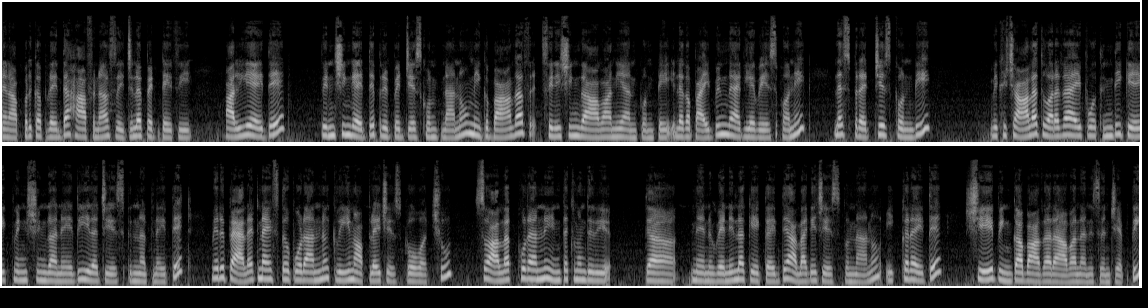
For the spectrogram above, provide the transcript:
నేను అప్పటికప్పుడు అయితే హాఫ్ అన్ అవర్ ఫ్రిడ్జ్లో పెట్టేసి మళ్ళీ అయితే ఫినిషింగ్ అయితే ప్రిపేర్ చేసుకుంటున్నాను. మీకు బాగా ఫినిషింగ్ రావాలి అనుకుంటే ఇలాగ పైపింగ్ బ్యాగ్లో వేసుకొని ఇలా స్ప్రెడ్ చేసుకోండి. మీకు చాలా త్వరగా అయిపోతుంది కేక్ ఫినిషింగ్ అనేది ఇలా చేసుకున్నట్లయితే మీరు ప్యాలెట్ నైఫ్తో కూడా క్రీమ్ అప్లై చేసుకోవచ్చు. సో అలా కూడా ఇంతకుముందు నేను వెనిలా కేక్ అయితే అలాగే చేసుకున్నాను. ఇక్కడైతే షేప్ ఇంకా బాగా రావాలనేసి అని చెప్పి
